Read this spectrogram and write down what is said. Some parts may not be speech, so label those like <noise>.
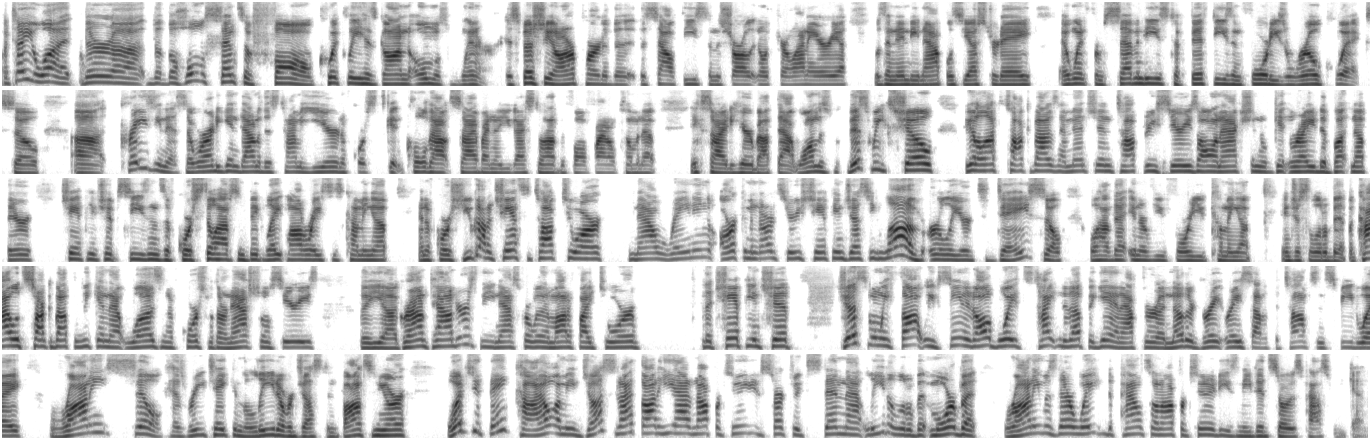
I'll tell you what, there uh the, the whole sense of fall quickly has gone to almost winter, especially in our part of the, the southeast and the Charlotte, North Carolina area. Was in Indianapolis yesterday. It went from 70s to 50s and 40s real quick. So uh craziness. So we're already getting down to this time of year, and of course it's getting cold outside. But I know you guys still have the fall final coming up. Excited to hear about that. Well, on this this week's show, we got a lot to talk about. As I mentioned, top three series all in action. We're getting ready to button up their championship seasons. Of course, still have some big late model races coming up. And of course, you got a chance to talk to our now reigning ARCA Menard Series champion Jesse Love earlier today. So we'll have that interview for you coming up in just a little bit. But Kyle, let's talk about the weekend that was. And of course, with our national series, the uh, Ground Pounders, the NASCAR Whelen Modified Tour, the championship. Just when we thought we've seen it all, boy, it's tightened it up again after another great race out at the Thompson Speedway. Ronnie Silk has retaken the lead over Justin Bonsignore. What'd you think, Kyle? I mean, Justin, I thought he had an opportunity to start to extend that lead a little bit more, but Ronnie was there waiting to pounce on opportunities, and he did so this past weekend.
